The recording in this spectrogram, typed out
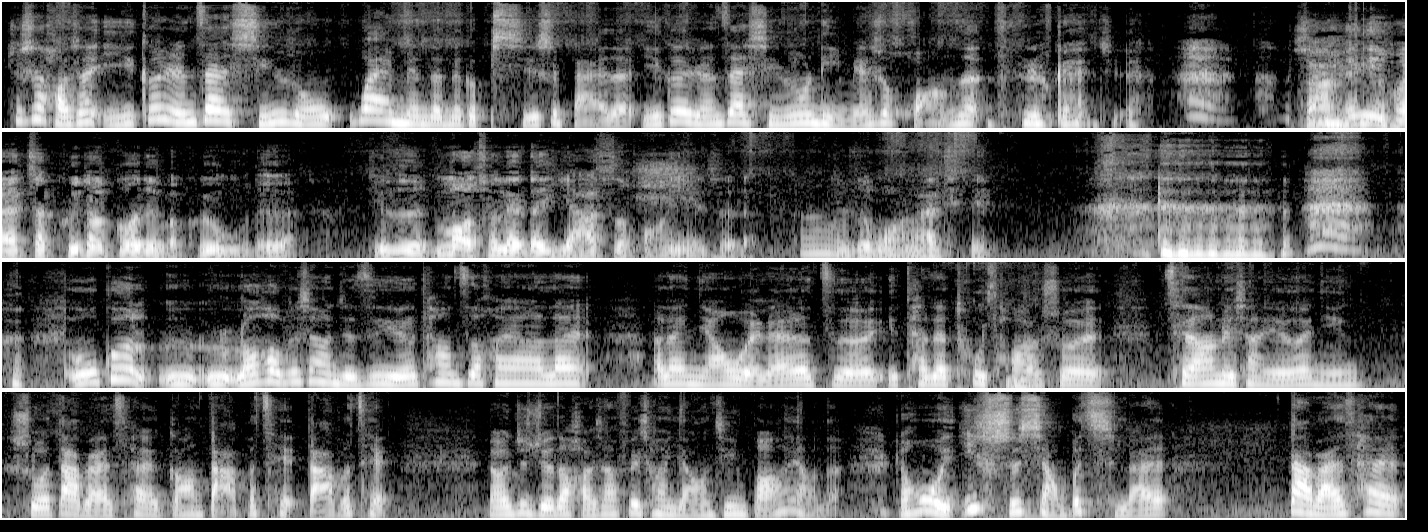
就是好像一个人在形容外面的那个皮是白的，一个人在形容里面是黄的 那种感觉。上海人好像只看到高头，不看下头的，就是冒出来的芽是黄颜色的，就是黄芽菜。我觉老老好白相，就是有一趟子好像阿拉阿拉娘回来了之后，她在吐槽说菜场里向有个人说大白菜讲大白菜大白菜，然后就觉得好像非常洋泾浜一样的。然后我一时想不起来大白菜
